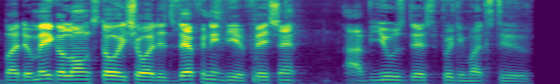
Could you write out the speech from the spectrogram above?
But to make a long story short, it's definitely efficient. I've used this pretty much to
